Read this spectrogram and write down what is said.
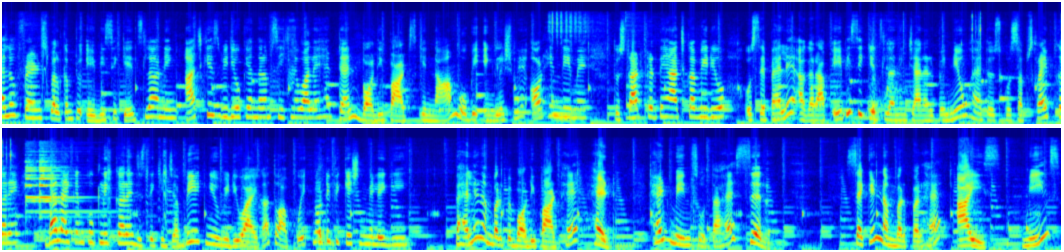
Hello friends welcome to A B C kids learning आज की इस वीडियो के अंदर हम सीखने वाले हैं टेन बॉडी पार्ट्स के नाम, वो भी इंग्लिश में और हिंदी में। तो स्टार्ट करते हैं आज का वीडियो उससे पहले अगर आप एबीसी किड्स लर्निंग चैनल पे न्यू हैं तो इसको सब्सक्राइब करें बेल आइकन को क्लिक करें, जिससे कि जब भी एक न्यू वीडियो आएगा तो आपको एक नोटिफिकेशन मिलेगी। पहले नंबर पे बॉडी पार्ट है हेड हेड मीन्स होता है सिर। सेकेंड नंबर पर है आईज मीन्स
